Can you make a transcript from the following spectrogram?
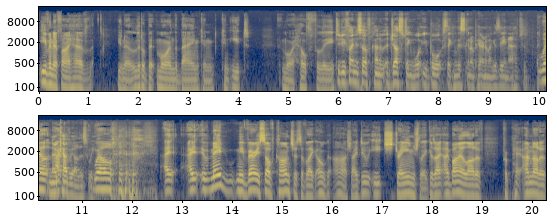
even if I have, you know, a little bit more in the bank and can eat more healthfully. Did you find yourself kind of adjusting what you bought, thinking this is going to appear in a magazine? I have to. Well, no I- caviar this week. Well, I, I, it made me very self conscious of like, oh gosh, I do eat strangely because I, I buy a lot of prepare. I'm not a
